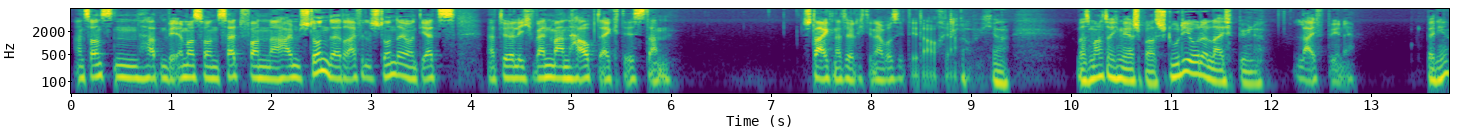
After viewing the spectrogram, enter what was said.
Ansonsten hatten wir immer so ein Set von einer halben Stunde, dreiviertel Stunde und jetzt natürlich, wenn man Hauptact ist, dann steigt natürlich die Nervosität auch, ja. Glaube ich, ja. Was macht euch mehr Spaß, Studio oder Livebühne? Livebühne. Bei dir?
